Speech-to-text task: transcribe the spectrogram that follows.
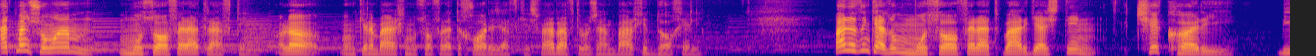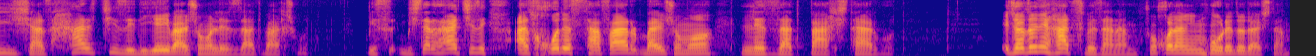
حتما شما هم مسافرت رفتین. حالا ممکنه برخی مسافرت خارج از کشور رفته باشن برخی داخلی. بعد از اینکه از اون مسافرت برگشتین چه کاری بیش از هر چیز دیگه ای برای شما لذت بخش بود؟ بیشتر از هر چیزی از خود سفر برای شما لذت بخشتر بود. اجازه بدین حدس بزنم چون خودم این مورد رو داشتم.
